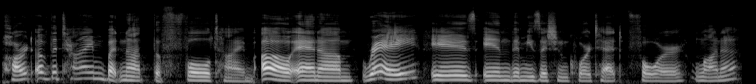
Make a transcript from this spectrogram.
part of the time, but not the full time. Oh, and um, Ray is in the musician quartet for Lana,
